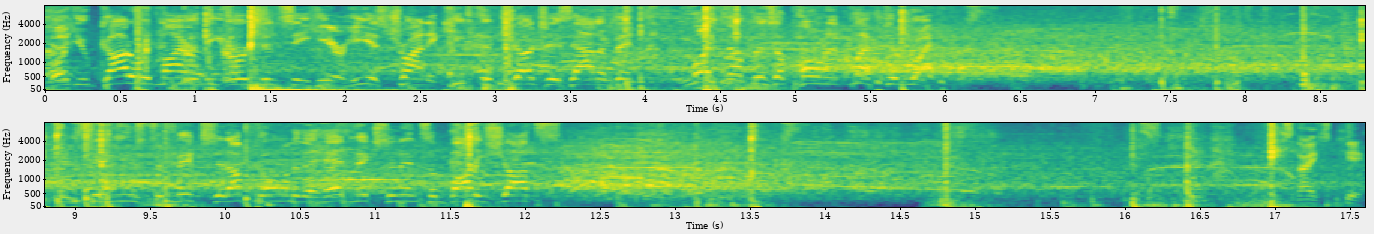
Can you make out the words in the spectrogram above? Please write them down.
Well, you got to admire the urgency here. He is trying to keep the judges out of it, lighten up his opponent left and right. Continues to mix it up, going to the head, mixing in some body shots. nice kick.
